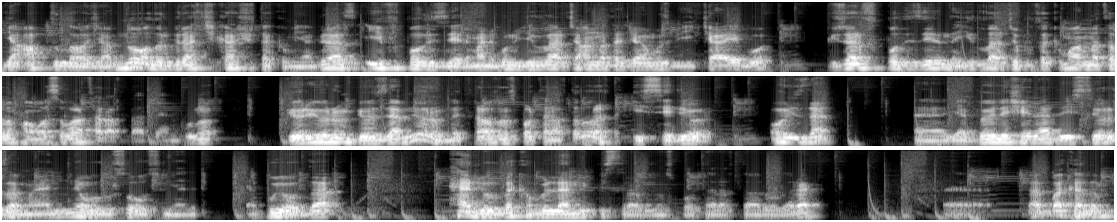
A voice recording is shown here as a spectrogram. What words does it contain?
ya Abdullah hocam ne olur biraz çıkar şu takımı ya. Biraz iyi futbol izleyelim. Hani bunu yıllarca anlatacağımız bir hikaye bu. Güzel futbol izleyelim de yıllarca bu takımı anlatalım havası var taraftar. Yani bunu görüyorum, gözlemliyorum ve Trabzonspor taraftarı olarak da hissediyorum. O yüzden e, ya böyle şeyler de istiyoruz ama yani ne olursa olsun yani, yani bu yolda her yolda kabullendik biz Trabzonspor taraftarı olarak. E, bakalım.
